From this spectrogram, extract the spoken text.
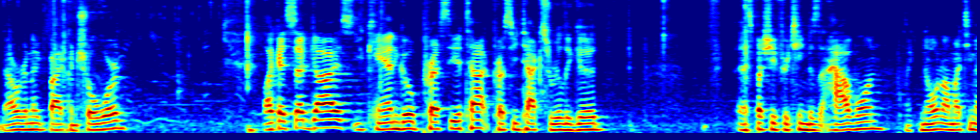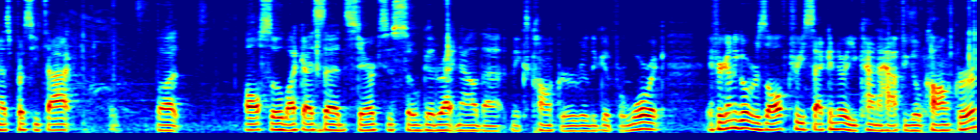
Now we're going to buy control ward. Like I said, guys, you can go press the attack. Press the attack's really good. Especially if your team doesn't have one. Like, no one on my team has press the attack. But, also, like I said, Sterak's is so good right now that makes Conqueror really good for Warwick. If you're going to go Resolve Tree secondary, you kind of have to go Conqueror.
